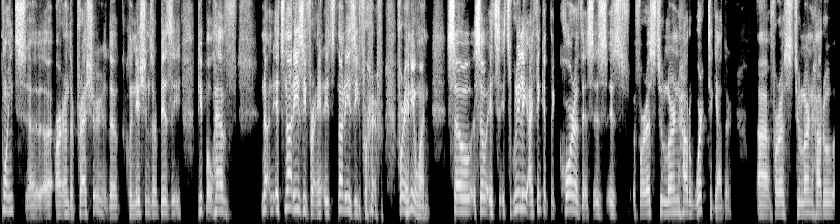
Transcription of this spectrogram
points, uh, are under pressure. The clinicians are busy. People have no, it's not easy for it's not easy for for anyone. So so it's it's really I think at the core of this is is for us to learn how to work together, uh, for us to learn how to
